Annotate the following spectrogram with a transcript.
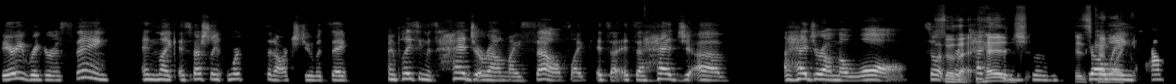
very rigorous thing and like especially an orthodox jew would say I'm placing this hedge around myself. Like it's a it's a hedge of a hedge around the wall. So, so that hedge is kind of like out.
